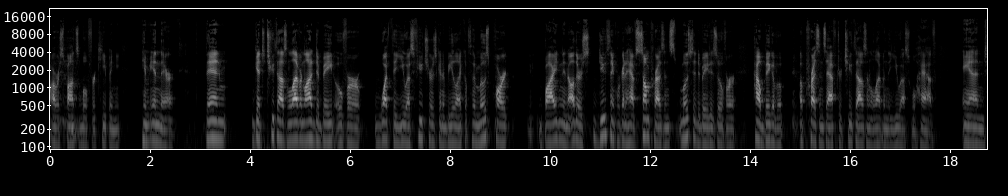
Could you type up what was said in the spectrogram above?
are responsible for keeping him in there. Then get to 2011, a lot of debate over what the U.S. future is going to be like. For the most part, Biden and others do think we're going to have some presence. Most of the debate is over how big of a, a presence after 2011 the U.S. will have. And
